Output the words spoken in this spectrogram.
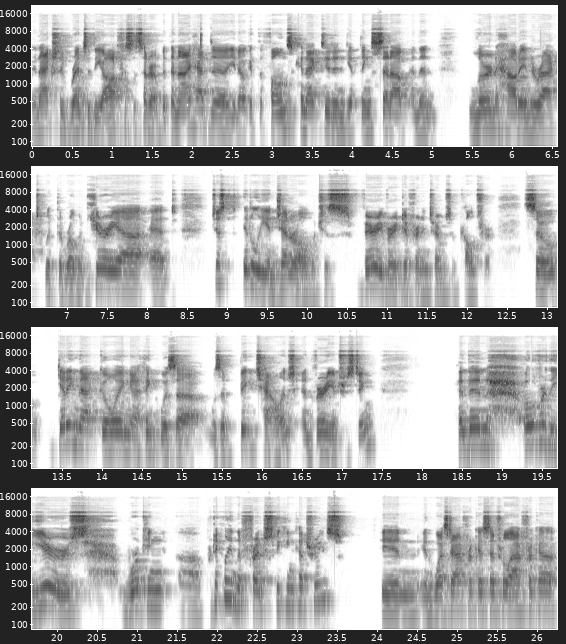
and actually rented the office, et cetera. But then I had to, you know, get the phones connected and get things set up, and then learn how to interact with the Roman Curia and just Italy in general, which is very, very different in terms of culture. So getting that going, I think, was a was a big challenge and very interesting. And then over the years, working uh, particularly in the French-speaking countries in in West Africa, Central Africa,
